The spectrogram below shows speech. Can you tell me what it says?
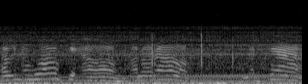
Having to walk it all, on and off, in a car.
